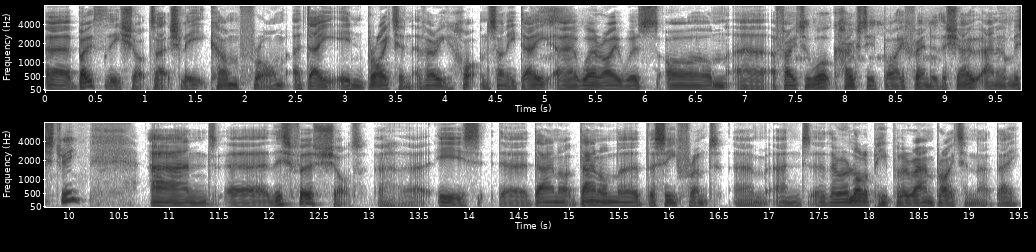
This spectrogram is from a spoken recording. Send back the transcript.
uh, both of these shots actually come from a day in Brighton, a very hot and sunny day, uh, where I was on uh, a photo walk hosted by a friend of the show, Anna Mystery. And uh, this first shot uh, is uh, down on down on the the seafront, um, and uh, there were a lot of people around Brighton that day.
